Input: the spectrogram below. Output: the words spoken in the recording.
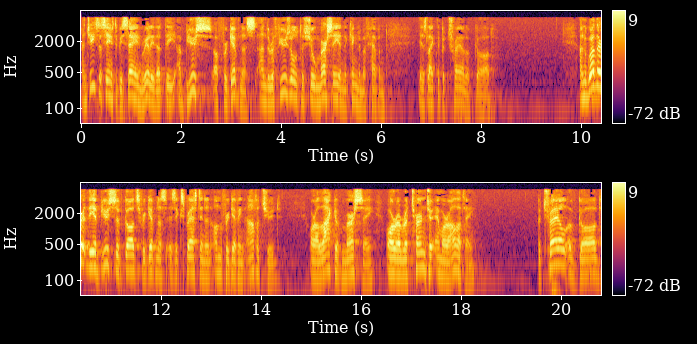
And Jesus seems to be saying, really, that the abuse of forgiveness and the refusal to show mercy in the kingdom of heaven is like the betrayal of God. And whether the abuse of God's forgiveness is expressed in an unforgiving attitude, or a lack of mercy, or a return to immorality, betrayal of God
